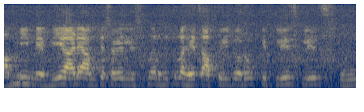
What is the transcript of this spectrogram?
आम्ही मे- मी आणि आमचे सगळे लिस्नर्स तुला हेच अपील करू की प्लीज प्लीज तू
